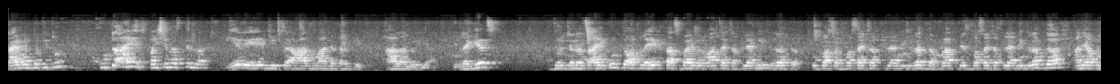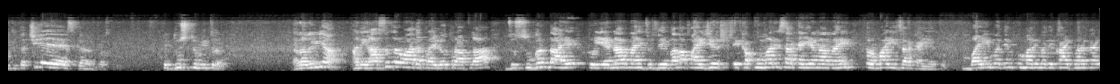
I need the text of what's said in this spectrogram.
काय म्हणतो तिथून? कुठं आहेस? पैसे नसतील ना. ये रे मी आज माझ्यातर्फे आला की लगेच दुर्जनाचं ऐकून तो आपला एक तास बायबल वाचायचा प्लॅनिंग रद्द उपासात बसायचा प्लॅनिंग रद्द प्रार्थनेत बसायचा प्लॅनिंग रद्द आणि आपण तिथं चेस करत बसतो. ते दुष्ट मित्र. हालेलुया. आणि असं जर वागत राहिलो तर आपला जो सुगंध आहे तो येणार नाही जो देवाला पाहिजे एका कुमारीसारखा येणार नाही तर बाईसारखा येतो. बाईमधील कुमारीमध्ये काय फरक आहे?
